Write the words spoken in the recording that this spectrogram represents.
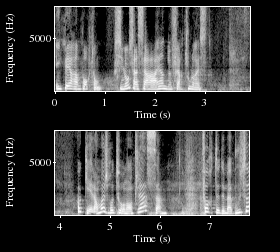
hyper important. Sinon, ça sert à rien de faire tout le reste. Ok, alors moi je retourne en classe, forte de ma boussole,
